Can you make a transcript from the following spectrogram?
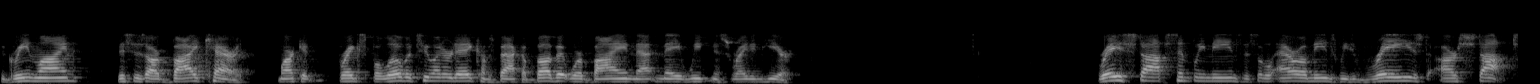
the green line. This is our buy carrot. Market breaks below the 200 day, comes back above it. We're buying that May weakness right in here. Raise stop simply means this little arrow means we've raised our stops.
